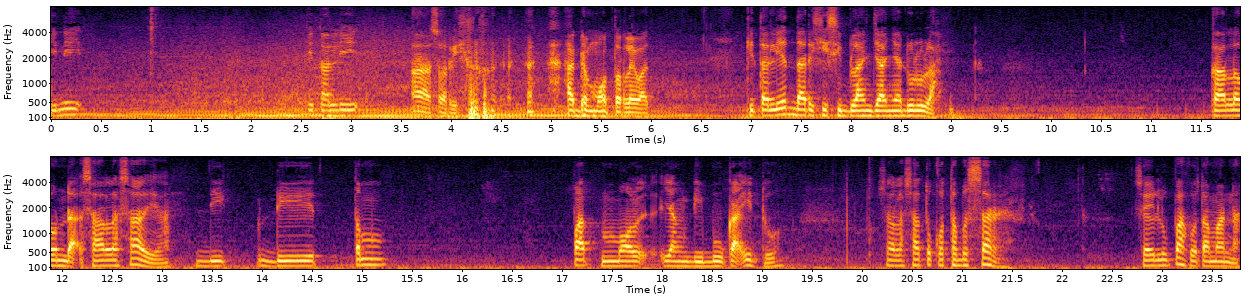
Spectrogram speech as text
ini kita li ah sorry. Ada motor lewat kita lihat dari sisi belanjanya dulu lah kalau ndak salah saya di di tempat mall yang dibuka itu salah satu kota besar. Saya lupa kota mana.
